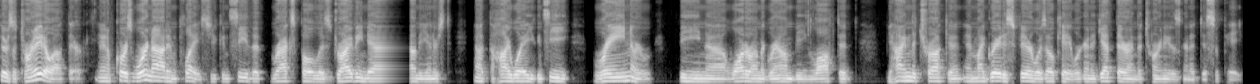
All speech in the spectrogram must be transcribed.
there's a tornado out there. And of course, we're not in place. You can see that Raxpol is driving down the interstate, not the highway. You can see rain or being uh, water on the ground being lofted behind the truck, and, and my greatest fear was, okay, we're going to get there and the tornado is going to dissipate.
